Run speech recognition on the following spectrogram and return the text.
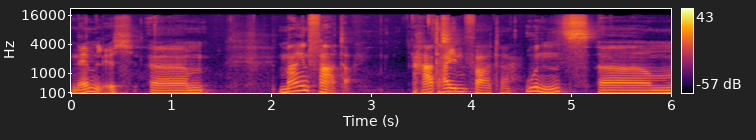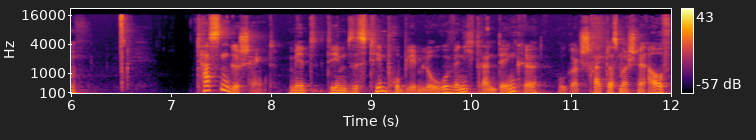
Nämlich, ähm, mein Vater hat Dein Vater. uns ähm, Tassen geschenkt mit dem Systemproblem-Logo. Wenn ich dran denke, oh Gott, schreib das mal schnell auf,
